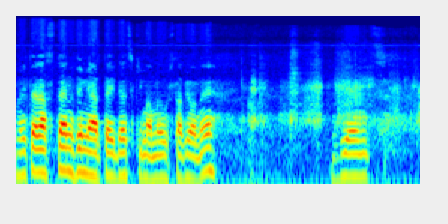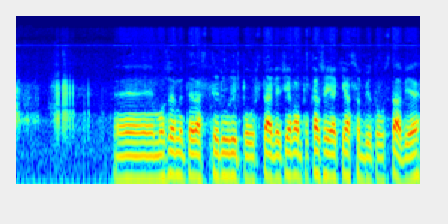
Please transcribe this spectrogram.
No i teraz ten wymiar tej deski mamy ustawiony więc e, możemy teraz te rury poustawiać. Ja Wam pokażę jak ja sobie to ustawię.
